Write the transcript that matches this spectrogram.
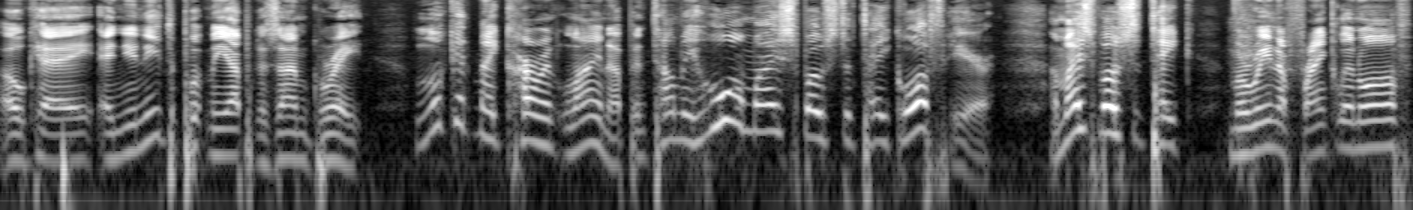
okay, and you need to put me up because I'm great. Look at my current lineup and tell me who am I supposed to take off here? Am I supposed to take Marina Franklin off,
